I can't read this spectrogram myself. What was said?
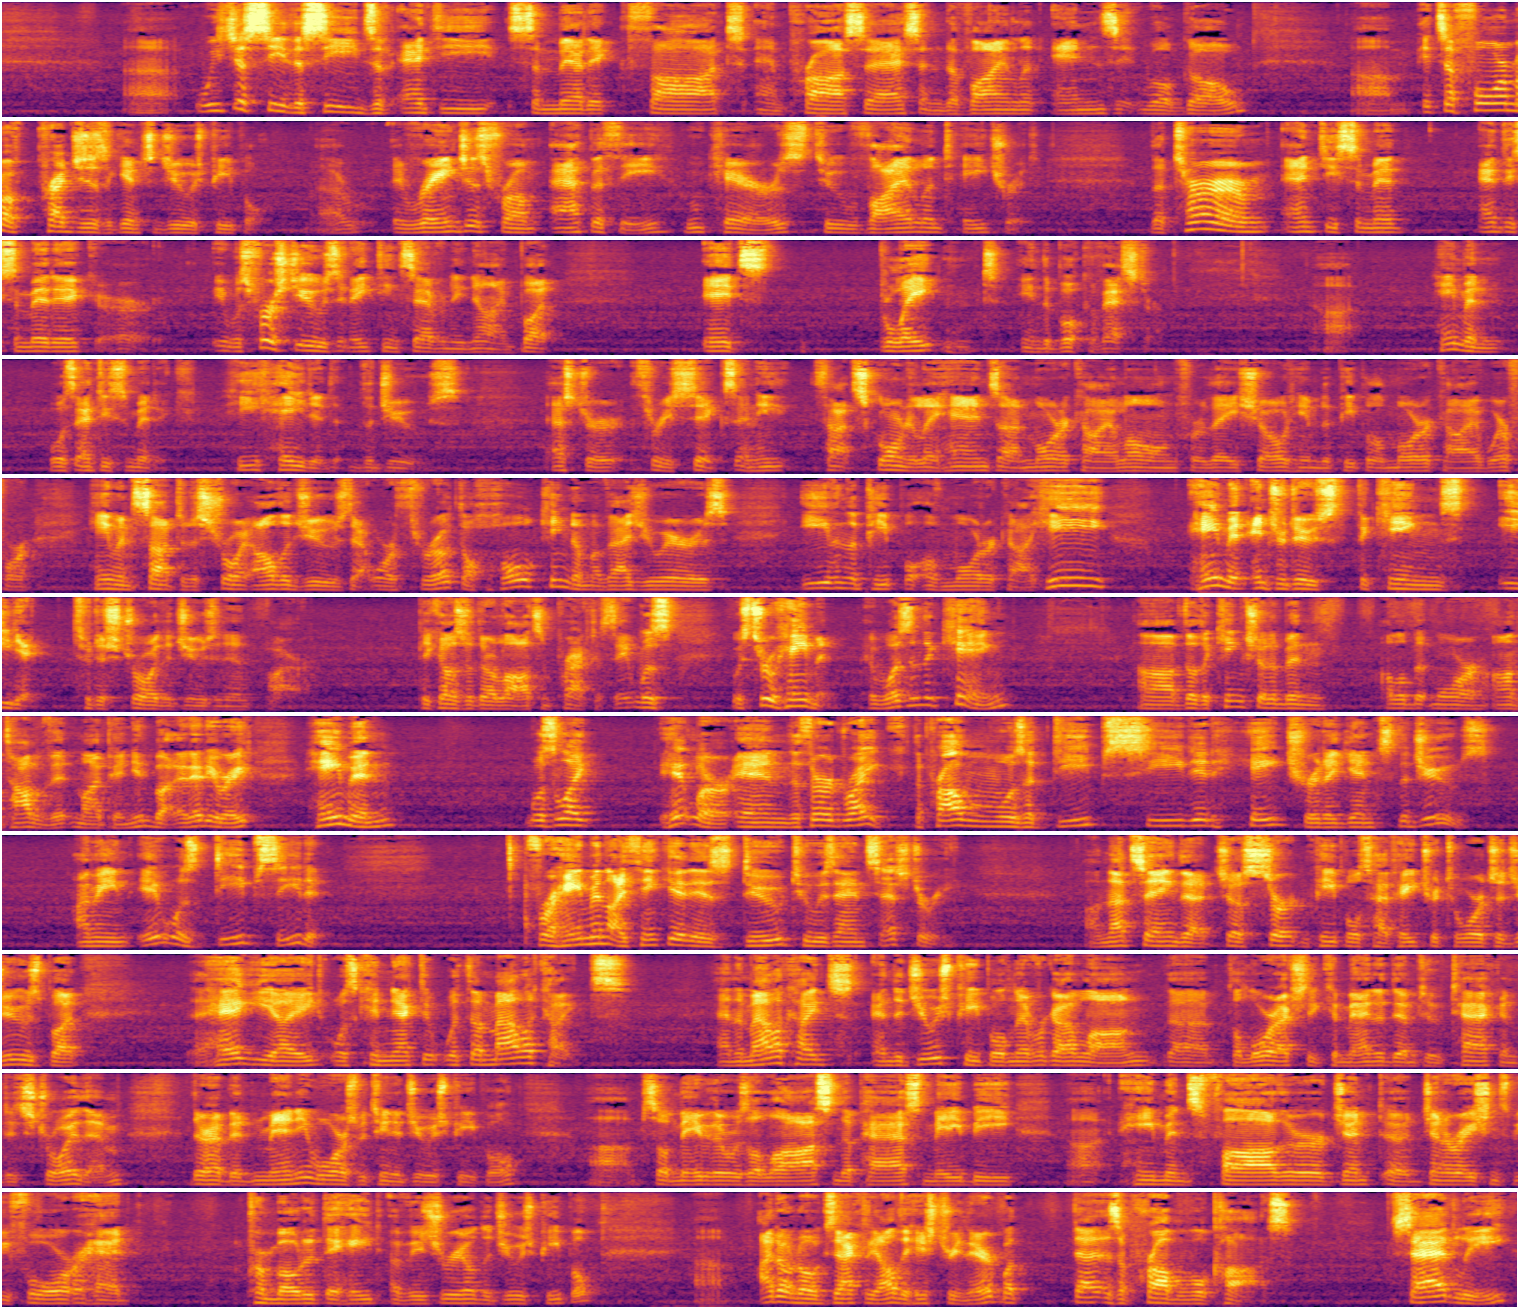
Uh, we just see the seeds of anti Semitic thought and process and the violent ends it will go. Um, it's a form of prejudice against the Jewish people. Uh, it ranges from apathy, who cares, to violent hatred. The term anti-Semitic, anti-Semitic, it was first used in 1879, but it's blatant in the Book of Esther. Uh, Haman was anti-Semitic. He hated the Jews. Esther 3 6, and he thought scorn to lay hands on Mordecai alone, for they showed him the people of Mordecai. Wherefore Haman sought to destroy all the Jews that were throughout the whole kingdom of Ahasuerus, even the people of Mordecai. He, Haman, introduced the king's edict to destroy the Jews in the empire because of their laws and practice. It was it was through Haman. It wasn't the king, uh, though the king should have been a little bit more on top of it, in my opinion. But at any rate, Haman was like Hitler and the Third Reich. The problem was a deep seated hatred against the Jews. I mean, it was deep seated. For Haman, I think it is due to his ancestry. I'm not saying that just certain peoples have hatred towards the Jews, but the Agagite was connected with the Amalekites. And the Amalekites and the Jewish people never got along. Uh, the Lord actually commanded them to attack and destroy them. There have been many wars between the Jewish people. Um, so maybe there was a loss in the past. Maybe uh, Haman's father, gen- uh, generations before, had promoted the hate of Israel, the Jewish people. Uh, I don't know exactly all the history there, but that is a probable cause. Sadly,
